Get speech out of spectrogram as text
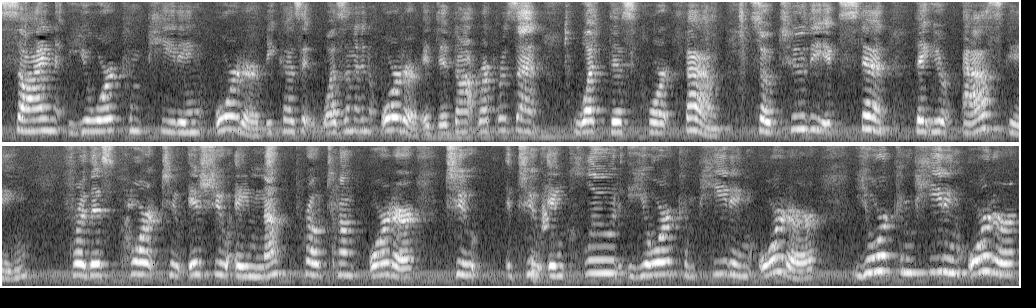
sign your competing order, because it wasn't an order. It did not represent what this court found. So to the extent that you're asking for this court to issue a nunc-pro-tunc order to, to include your competing order, your competing order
